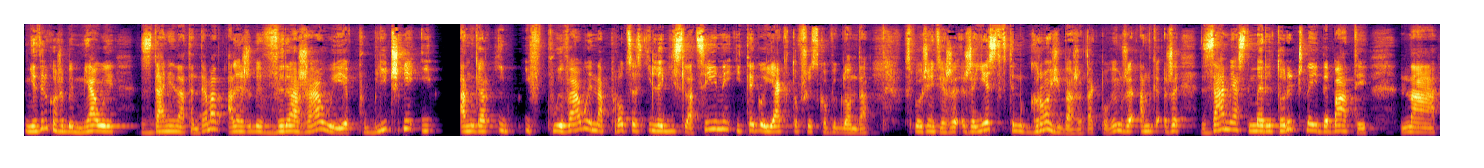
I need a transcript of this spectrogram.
nie tylko żeby miały zdanie na ten temat, ale żeby wyrażały je publicznie i, i, i wpływały na proces i legislacyjny i tego, jak to wszystko wygląda w społeczeństwie, że, że jest w tym groźba, że tak powiem, że, że zamiast merytorycznej debaty na,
